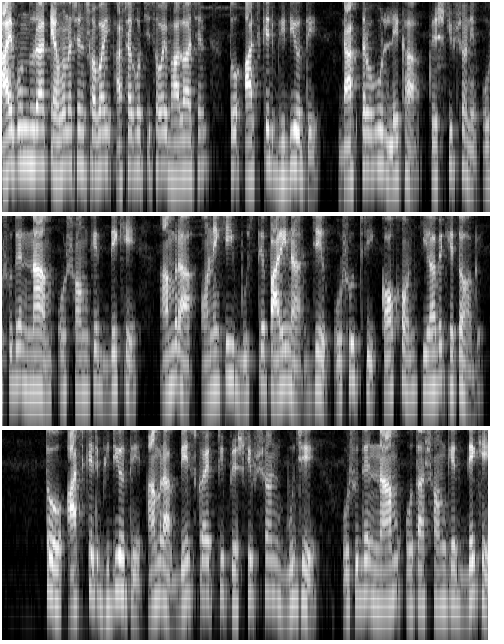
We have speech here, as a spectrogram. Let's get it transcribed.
হাই বন্ধুরা, কেমন আছেন সবাই? আশা করছি সবাই ভালো আছেন। তো আজকের ভিডিওতে ডাক্তারবাবুর লেখা, প্রেসক্রিপশনে ওষুধের নাম ও সংকেত দেখে আমরা অনেকেই বুঝতে পারি না যে ওষুধটি কখন কীভাবে খেতে হবে। তো আজকের ভিডিওতে আমরা বেশ কয়েকটি প্রেসক্রিপশন বুঝে ওষুধের নাম ও তার সংকেত দেখে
